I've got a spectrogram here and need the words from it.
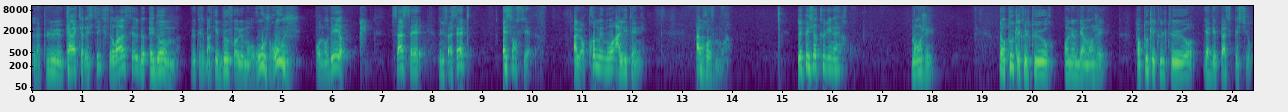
la plus caractéristique sera celle de Edom, vu que c'est marqué deux fois le mot rouge, rouge, pour nous dire, ça c'est une facette essentielle. Alors, premier mot, alitene. Abreuve-moi. Les plaisirs culinaires. Manger. Dans toutes les cultures, on aime bien manger. Dans toutes les cultures, il y a des plats spéciaux.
